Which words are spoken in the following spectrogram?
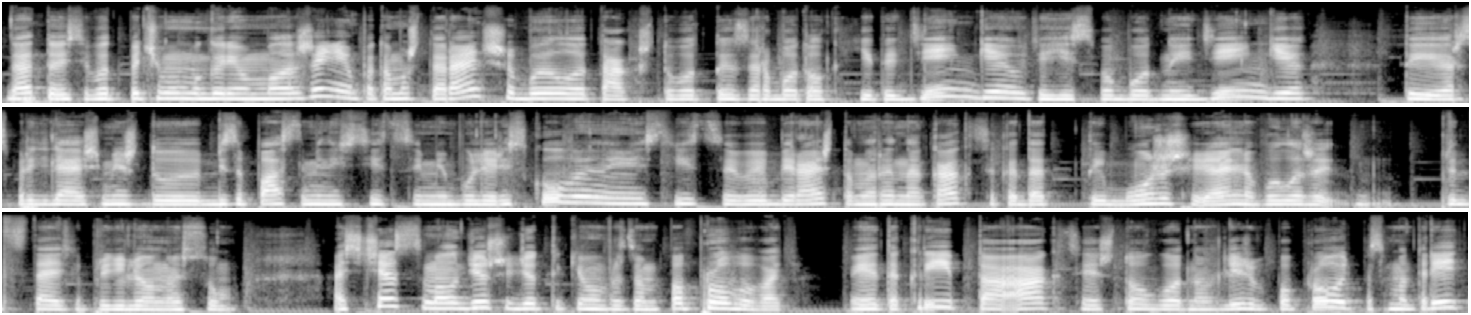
Да, то есть вот почему мы говорим о омоложении, потому что раньше было так, что вот ты заработал какие-то деньги, у тебя есть свободные деньги, ты распределяешь между безопасными инвестициями и более рисковыми инвестициями, выбираешь там рынок акций, когда ты можешь реально выложить, предоставить определенную сумму. А сейчас молодежь идет таким образом, попробовать. И это крипто, акции, что угодно, лишь бы попробовать, посмотреть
